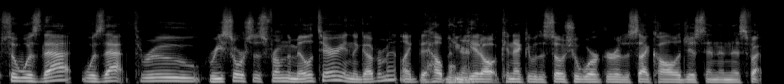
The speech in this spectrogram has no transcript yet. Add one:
So was that was that through resources from the military and the government, like to help you Mhm. get all connected with the social worker, the psychologist, and then this? Fi-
